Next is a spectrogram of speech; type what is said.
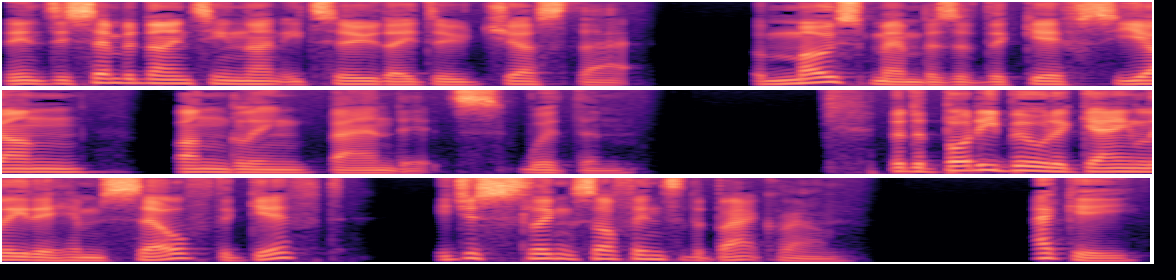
And in December 1992, they do just that. But most members of the Gift's young, bungling bandits with them. But the bodybuilder gang leader himself, the Gift, he just slinks off into the background. Aggie,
